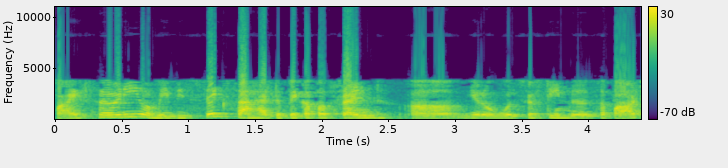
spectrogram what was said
5:30 or maybe 6. I had to pick up a friend, um, you know, who was 15 minutes apart.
